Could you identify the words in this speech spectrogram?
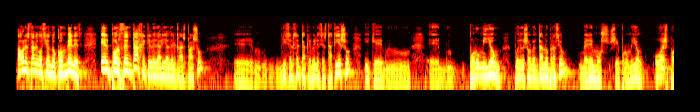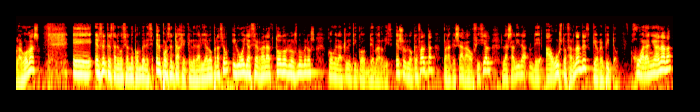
ahora está negociando con Vélez el porcentaje que le daría del traspaso. Eh, dice el Celta que Vélez está tieso y que mm, eh, por un millón pueden solventar la operación. Veremos si por un millón o es por algo más. Eh, el Celta está negociando con Vélez el porcentaje que le daría la operación y luego ya cerrará todos los números con el Atlético de Madrid. Eso es lo que falta para que se haga oficial la salida de Augusto Fernández, que repito, jugará en Granada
